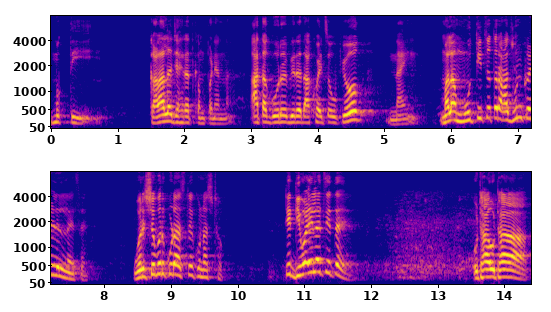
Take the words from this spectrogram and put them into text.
मुक्ती. कळालं जाहिरात कंपन्यांना. आता गोरं बिरं दाखवायचा उपयोग नाही. मला मोतीचं तर अजून कळलेलं नाही साहेब. वर्षभर कुठं असतंय कुणास ठाऊक? ते दिवाळीलाच येत आहे. उठा उठा.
